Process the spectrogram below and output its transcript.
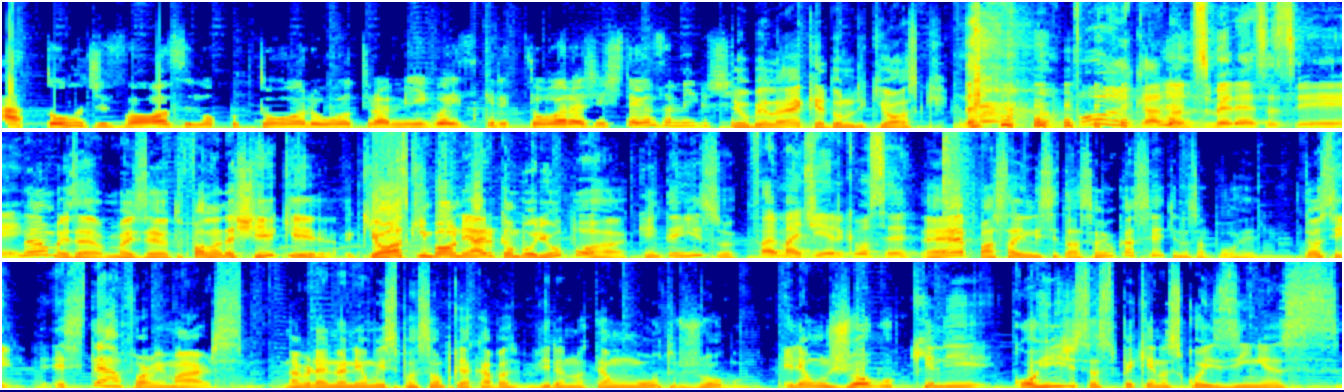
ator de voz e locutor, o outro amigo é escritor. A gente tem os amigos chique. Tem o Belé, que é dono de quiosque. Porra, cara, não desmerece assim. Não, mas é, mas é, eu tô falando, é chique. Quiosque em Balneário Camboriú, porra. Quem tem isso? Faz mais dinheiro que você. É, passar em licitação e o cacete nessa porra aí. Então, assim, esse Terraform Mars, na verdade não é nenhuma expansão, porque acaba virando até um outro jogo. Ele é um jogo que ele corrige essas pequenas coisinhas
